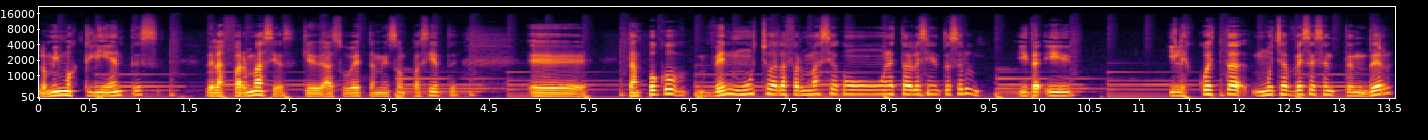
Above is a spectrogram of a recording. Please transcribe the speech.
Los mismos clientes de las farmacias, que a su vez también son pacientes, eh, tampoco ven mucho a la farmacia como un establecimiento de salud. Y, y, les cuesta muchas veces entender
